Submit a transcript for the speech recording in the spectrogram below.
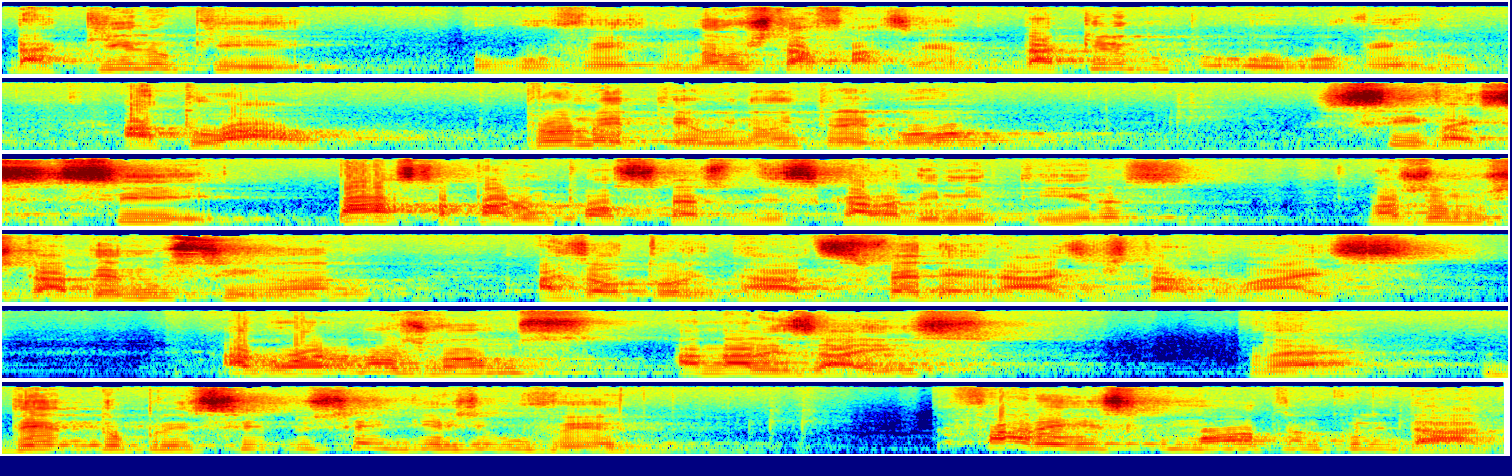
daquilo que o governo não está fazendo, daquilo que o governo atual prometeu e não entregou, se, vai, se passa para um processo de escala de mentiras, nós vamos estar denunciando as autoridades federais, estaduais. Agora nós vamos analisar isso né, dentro do princípio dos 100 dias de governo. Farei isso com maior tranquilidade.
